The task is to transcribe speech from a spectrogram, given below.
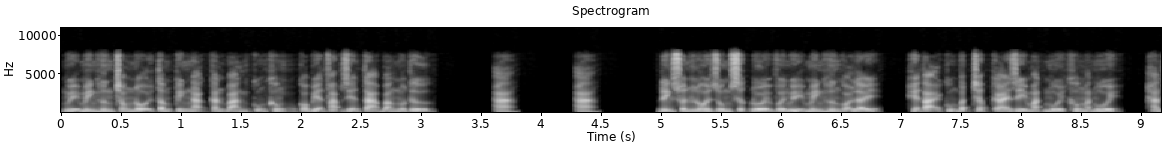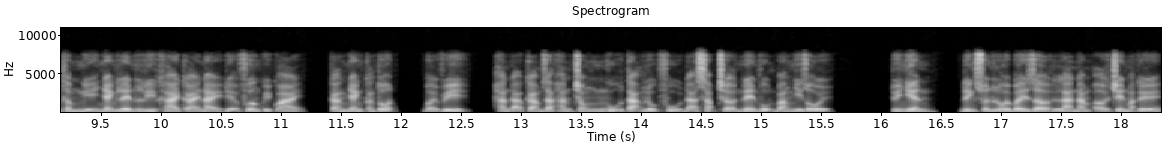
ngụy minh hưng trong nội tâm kinh ngạc căn bản cũng không có biện pháp diễn tả bằng ngôn từ. A a. Đinh xuân lôi dùng sức đối với ngụy minh hưng gọi lấy, hiện tại cũng bất chấp cái gì mặt mũi không mặt mũi, hắn thầm nghĩ nhanh lên ly khai cái này địa phương quỷ quái, càng nhanh càng tốt, bởi vì hắn đã cảm giác hắn trong ngũ tạng lục phủ đã sắp trở nên vụn băng nhi rồi tuy nhiên, đinh xuân lôi bây giờ là nằm ở trên mặt ghế,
